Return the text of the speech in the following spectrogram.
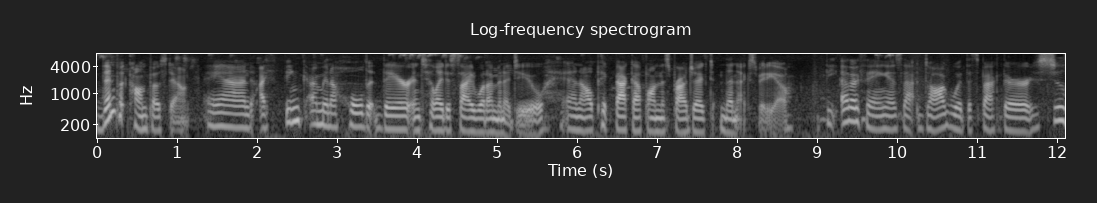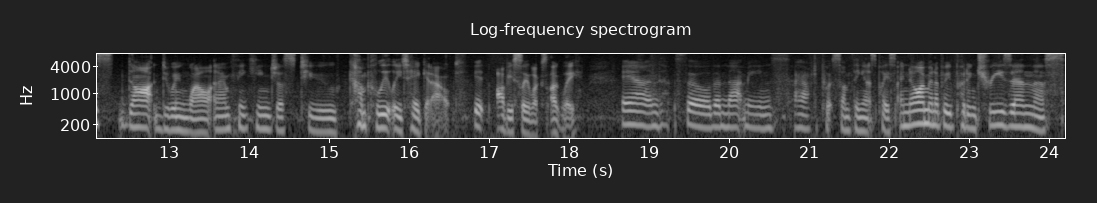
then put compost down. And I think I'm gonna hold it there until I decide what I'm gonna do. And I'll pick back up on this project in the next video. The other thing is that dogwood that's back there is just not doing well and I'm thinking just to completely take it out. It obviously looks ugly. And so then that means I have to put something in its place. I know I'm gonna be putting trees in this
